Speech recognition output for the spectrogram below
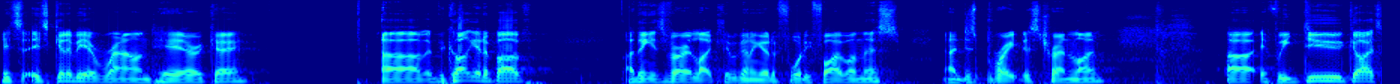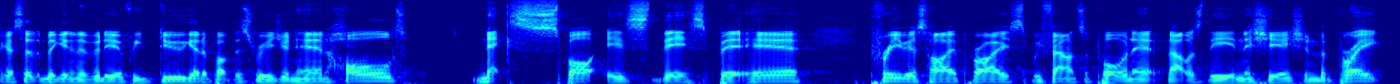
it's it's going to be around here okay? Um, if we can't get above i think it's very likely we're going to go to 45 on this and just break this trend line. Uh, if we do guys like i said at the beginning of the video if we do get above this region here and hold next spot is this bit here. Previous high price we found support on it. That was the initiation of the break.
